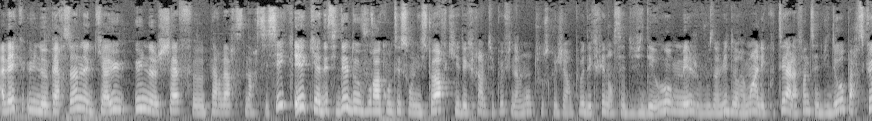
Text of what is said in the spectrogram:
avec une personne qui a eu une chef euh, perverse narcissique et qui a décidé de vous raconter son histoire, qui décrit un petit peu finalement tout ce que j'ai un peu décrit dans cette vidéo, mais je vous invite vraiment à l'écouter à la fin de cette vidéo parce que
